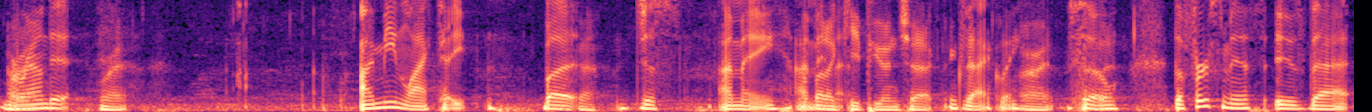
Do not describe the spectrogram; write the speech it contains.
Right. around it, Right. I mean lactate, but Okay. just I may. I How may about I keep you in check? exactly. All right. So the first myth is that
